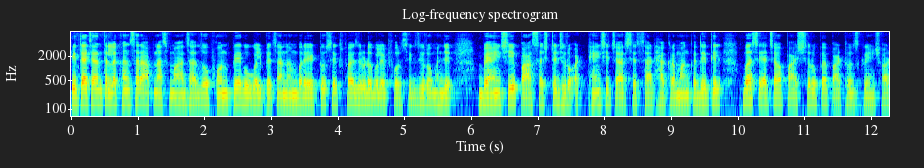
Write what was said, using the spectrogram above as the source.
की त्याच्यानंतर लखन सर आपणास माझा जो फोनपे गुगल पेचा number eight two six five zero double eight four six zero म्हणजे ब्याऐंशी पासष्ट झिरो अठ्ठ्याऐंशी चारशे साठ हा क्रमांक देतील. बस याच्यावर पाचशे रुपये पाठवून स्क्रीनशॉट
